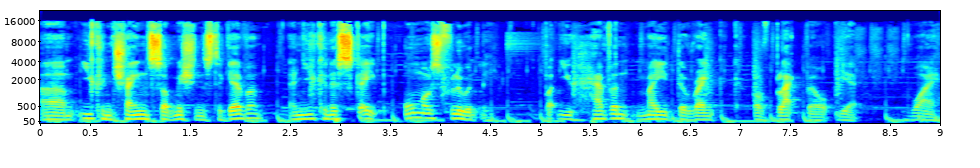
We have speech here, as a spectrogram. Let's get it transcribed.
Um, you can chain submissions together and you can escape almost fluently, but you haven't made the rank of black belt yet. Why?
